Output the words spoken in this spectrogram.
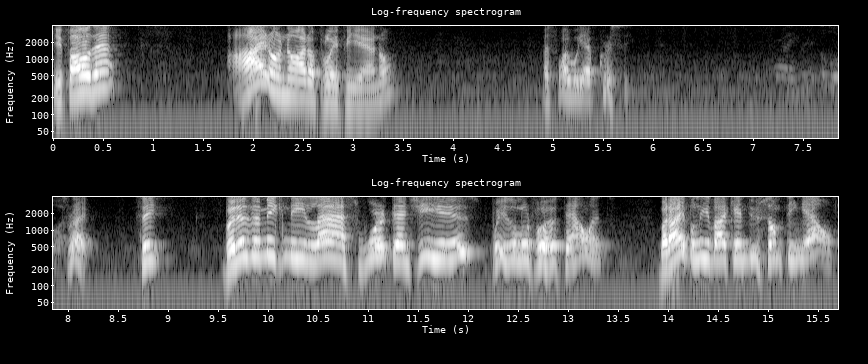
You follow that? I don't know how to play piano. That's why we have Chrissy. Right. See? But doesn't make me less worth than she is. Praise the Lord for her talent. But I believe I can do something else.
